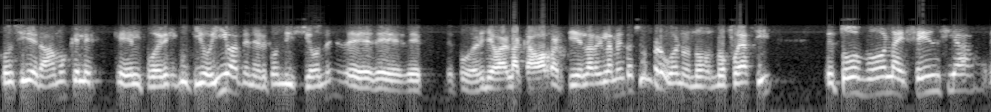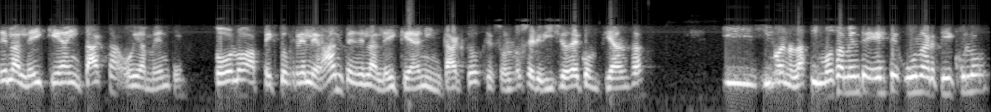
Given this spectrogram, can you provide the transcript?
considerábamos que, el Poder Ejecutivo iba a tener condiciones de, poder llevarla a cabo a partir de la reglamentación, pero bueno, no, no fue así. De todos modos, la esencia de la ley queda intacta, obviamente. Todos los aspectos relevantes de la ley quedan intactos, que son los servicios de confianza. Y, y bueno, lastimosamente este un artículo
